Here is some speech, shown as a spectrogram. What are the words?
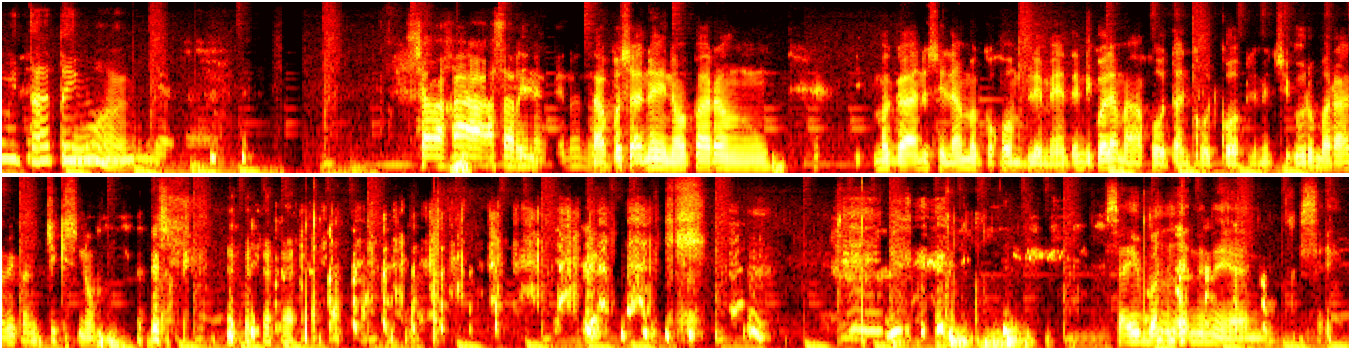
mo yung tatay mo, ha? Yan. Siya kakaasa rin ng ganun. eh. Tapos ano eh, no, parang mag-ano sila, magko-compliment. Hindi ko alam, mga quote-unquote compliment. Siguro marami kang chicks, no? sa ibang ano na yan. Sa,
